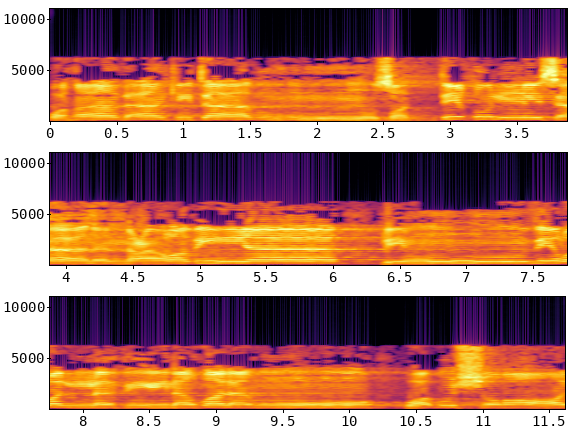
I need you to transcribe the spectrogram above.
وهذا كتاب مصدق لسانا عربيا لينذر الذين ظلموا وبشرى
